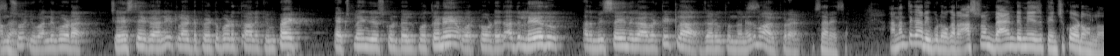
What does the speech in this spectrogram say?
అంశం ఇవన్నీ కూడా చేస్తే కానీ ఇట్లాంటి పెట్టుబడి తాలూకు ఇంపాక్ట్ ఎక్స్ప్లెయిన్ చేసుకుంటూ వెళ్ళిపోతేనే వర్కౌట్ అయితే అది లేదు. అది మిస్ అయింది కాబట్టి ఇట్లా జరుగుతుంది అనేది మా అభిప్రాయం. సరే సార్. అనంత్ గారు ఇప్పుడు ఒక రాష్ట్రం బ్యాండ్ ఇమేజ్ పెంచుకోవడంలో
